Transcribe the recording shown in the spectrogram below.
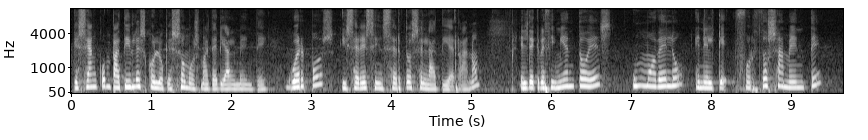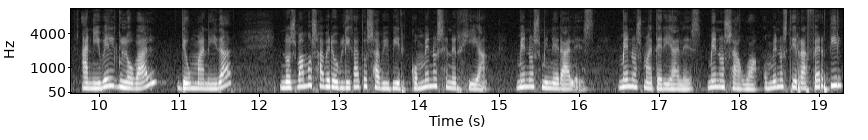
que sean compatibles con lo que somos materialmente, cuerpos y seres insertos en la Tierra. ¿no? El decrecimiento es un modelo en el que forzosamente, a nivel global de humanidad, nos vamos a ver obligados a vivir con menos energía, menos minerales, menos materiales, menos agua o menos tierra fértil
